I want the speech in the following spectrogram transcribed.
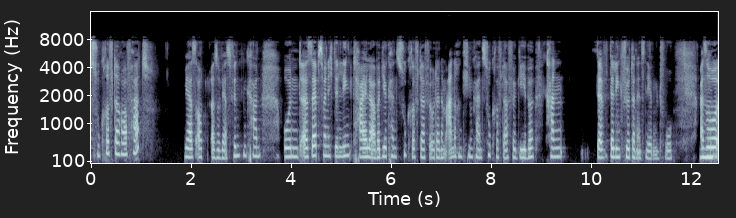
Zugriff darauf hat wer es auch, also wer es finden kann. Und äh, selbst wenn ich den Link teile, aber dir keinen Zugriff dafür oder einem anderen Team keinen Zugriff dafür gebe, kann der, der Link führt dann ins Nirgendwo. Also mhm.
